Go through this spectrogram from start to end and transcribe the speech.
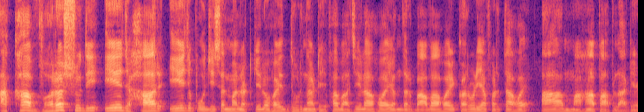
આખા વર્ષ સુધી એ જ હાર, એ જ પોઝિશનમાં લટકેલો હોય, ધૂળના ઢેફા બાજેલા હોય, અંદર બાવા હોય કરોડિયા ફરતા હોય, આ મહાપાપ લાગે.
